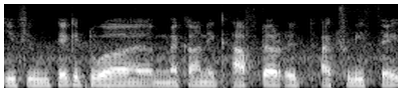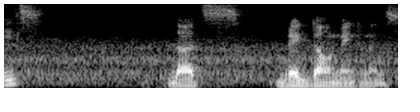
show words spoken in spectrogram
If you take it to a mechanic after it actually fails that's breakdown maintenance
